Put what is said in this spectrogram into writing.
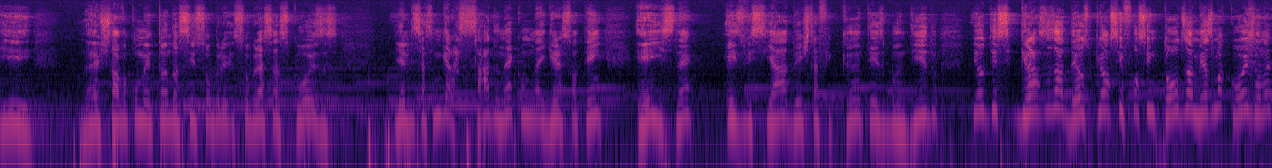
e né, estava comentando assim sobre, sobre essas coisas. E ele disse assim: engraçado, né? Como na igreja só tem ex, né? Ex-viciado, ex-traficante, ex-bandido. E eu disse, graças a Deus, pior se fossem todos a mesma coisa, né?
